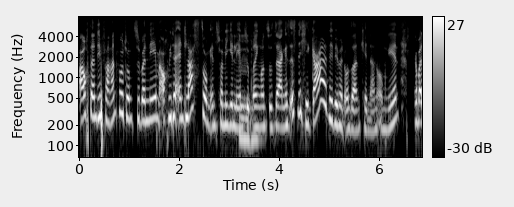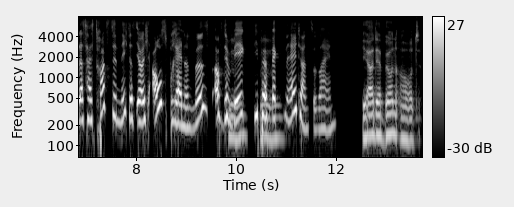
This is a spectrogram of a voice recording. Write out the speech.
auch dann die Verantwortung zu übernehmen, auch wieder Entlastung ins Familienleben zu bringen und zu sagen, es ist nicht egal, wie wir mit unseren unseren Kindern umgehen. Aber das heißt trotzdem nicht, dass ihr euch ausbrennen müsst auf dem mhm. Weg, die mhm. perfekten mhm. Eltern zu sein. Ja, der Burnout,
